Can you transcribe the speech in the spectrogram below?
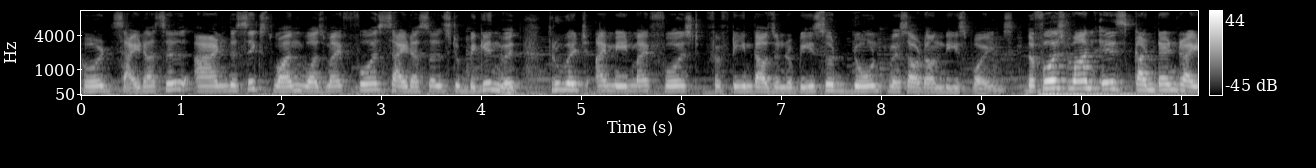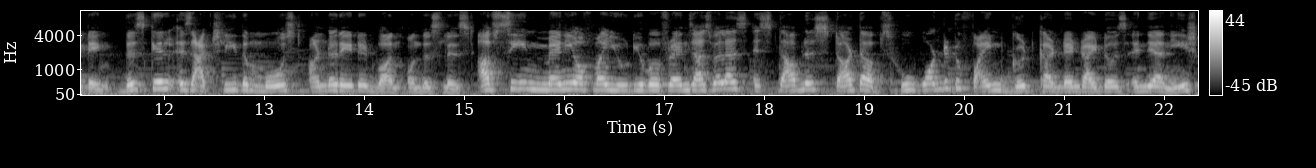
third side hustle, and the sixth one was my first side hustles to begin with, through which I made my first 15,000 rupees, so don't miss out on these points. The first one is content writing. This skill is actually the most underrated one on this list. I've seen many of my YouTuber friends as well as established startups who wanted to find good content writers in their niche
